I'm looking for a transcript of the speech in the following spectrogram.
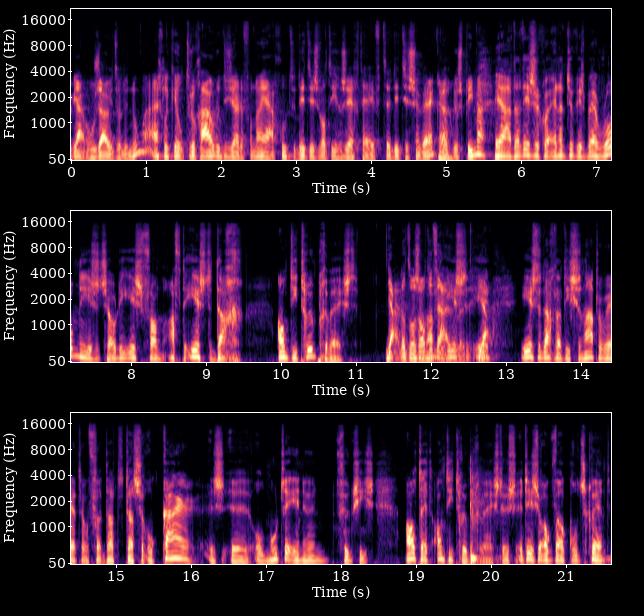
ja, hoe zou je het willen noemen? Eigenlijk heel terughoudend. Die zeiden van, nou ja, goed, dit is wat hij gezegd heeft. Uh, dit is zijn werk, ja. dus prima. Ja, dat is ook wel. En natuurlijk is bij Romney is het zo. Die is vanaf de eerste dag anti-Trump geweest. Ja, dat was altijd duidelijk. De eerste, ja. eerste dag dat hij senator werd, of dat, dat ze elkaar uh, ontmoeten in hun functies, altijd anti-Trump geweest. Dus het is ook wel consequent.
